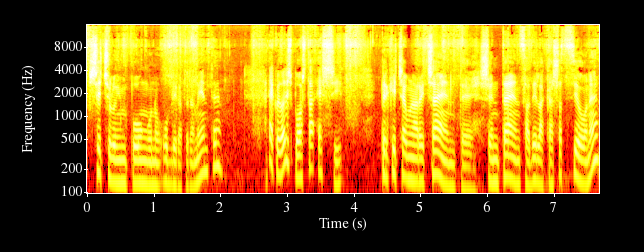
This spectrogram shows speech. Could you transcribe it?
se ce lo impongono obbligatoriamente? Ecco, la risposta è sì, perché c'è una recente sentenza della Cassazione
